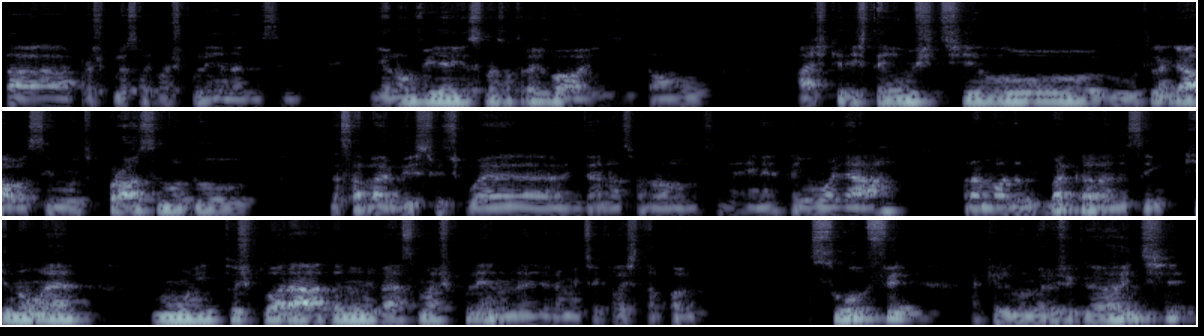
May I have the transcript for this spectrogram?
para as coleções masculinas, assim. E eu não via isso nas outras lojas. Então, acho que eles têm um estilo muito legal, assim, muito próximo do dessa vibe streetwear internacional. Assim, a Renner tem um olhar para moda muito bacana, assim, que não é muito explorado no universo masculino, né? Geralmente aquela estampa surf, aquele número gigante,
